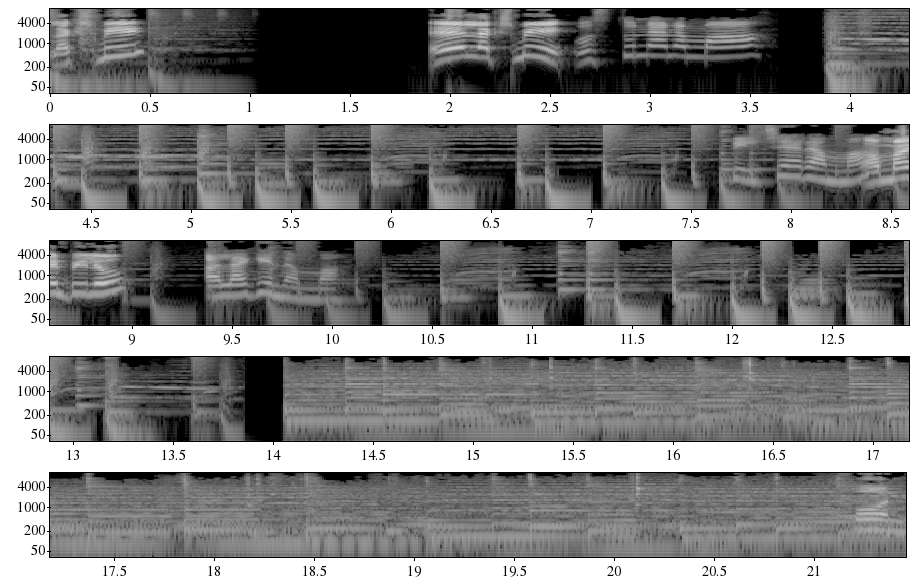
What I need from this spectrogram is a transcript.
లక్ష్మి? ఏ లక్ష్మి? వస్తున్నానమ్మా. పిలిచారమ్మా. అమ్మాయిని పిలు. అలాగేనమ్మా. ఫోన్.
